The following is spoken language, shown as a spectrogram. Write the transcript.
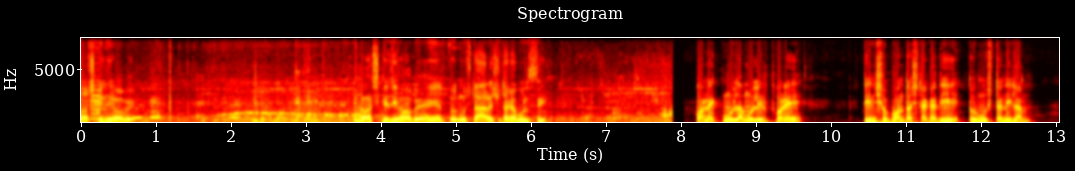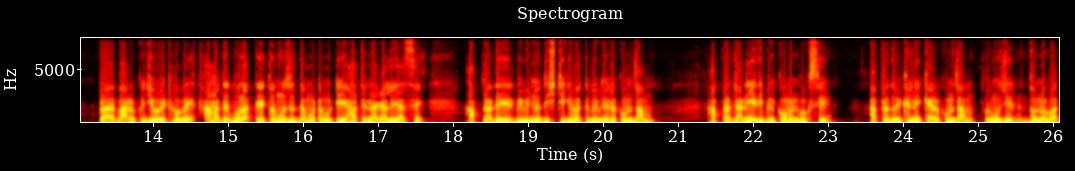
দশ কেজি হবে। দশ কেজি হবে তরমুজটা আড়াইশো টাকা বলছি। অনেক মূলামুলির পরে তিনশো পঞ্চাশ টাকা দিয়ে তরমুজটা নিলাম। প্রায় বারো কেজি ওয়েট হবে। আমাদের ভোলাতে তরমুজের দাম মোটামুটি হাতের নাগালি আছে। আপনাদের বিভিন্ন ডিস্ট্রিক্টে হয়তো বিভিন্ন রকম দাম। আপনারা জানিয়ে দিবেন কমেন্ট বক্সে আপনাদের ওইখানে কীরকম দাম তরমুজের। ধন্যবাদ,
